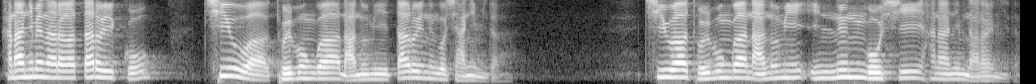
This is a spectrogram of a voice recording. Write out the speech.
하나님의 나라가 따로 있고 치유와 돌봄과 나눔이 따로 있는 것이 아닙니다. 치유와 돌봄과 나눔이 있는 곳이 하나님 나라입니다.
